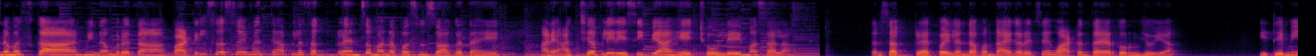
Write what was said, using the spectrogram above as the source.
नमस्कार मी नम्रता. पाटील्स रसोईमध्ये आपलं सगळ्यांचं मनापासून स्वागत आहे. आणि आजची आपली रेसिपी आहे छोले मसाला. तर सगळ्यात पहिल्यांदा आपण काय करायचं आहे वाटण तयार करून घेऊया. इथे मी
